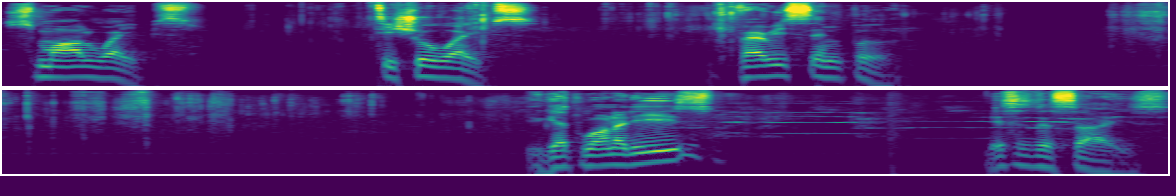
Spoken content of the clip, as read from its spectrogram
Small wipes, tissue wipes. Very simple. You get one of these. This is the size.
